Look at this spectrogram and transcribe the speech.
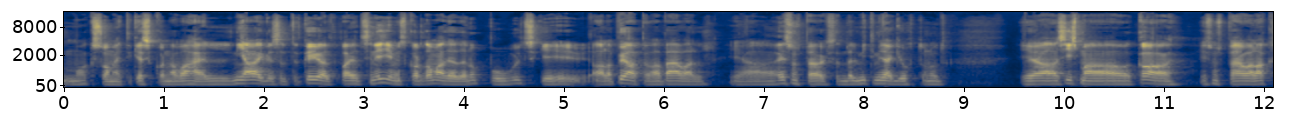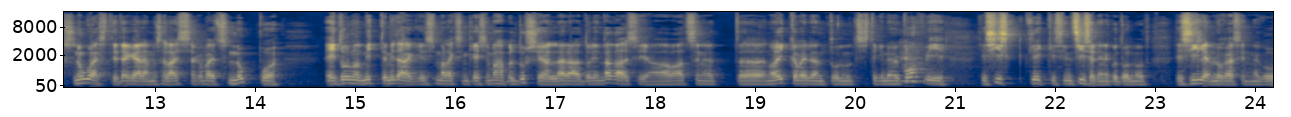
maksuameti keskkonna vahel nii aeglaselt, et kõigepealt vajutasin esimest korda oma teada nuppu üldsegi a la pühapäeva päeval ja esmaspäevaks on veel mitte midagi juhtunud. ja siis ma ka esmaspäeval hakkasin uuesti tegelema selle asjaga, vajutasin nuppu. ei tulnud mitte midagi, siis ma läksin, käisin vahepeal duši all ära, tulin tagasi ja vaatasin, et no ikka veel ei olnud tulnud, siis tegin ühe kohvi ja siis klikkisin, siis oli nagu tulnud ja siis hiljem lugesin nagu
